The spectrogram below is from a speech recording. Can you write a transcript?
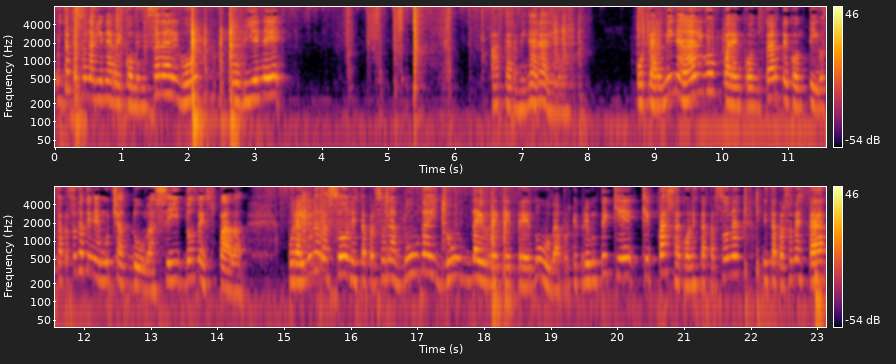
O esta persona viene a recomenzar algo o viene a terminar algo o termina algo para encontrarte contigo. Esta persona tiene muchas dudas, ¿sí? Dos de espada. por alguna razón esta persona duda y duda y requetre duda, porque pregunté qué, qué pasa con esta persona. Esta persona está,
